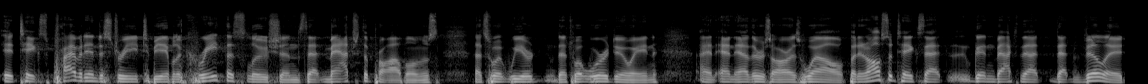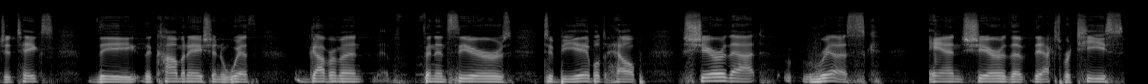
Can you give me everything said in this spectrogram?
it takes private industry to be able to create the solutions that match the problems. That's what we're that's what we're doing, and, and others are as well. But it also takes that getting back to that that village. It takes the the combination with government financiers to be able to help share that risk and share the, the expertise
